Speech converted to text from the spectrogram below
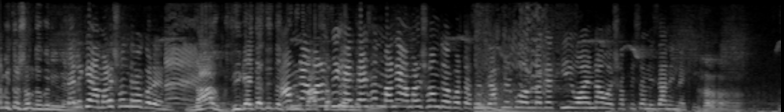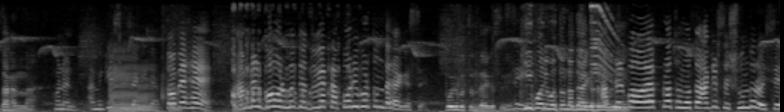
আমি তো সন্দেহ করি না। তাহলে কি আমারে সন্দেহ করেন? না জিগাইতাছি তো আপনি আমার দেয় নাকি। মানে আমার সন্দেহ করতেছেন যে আপনার বউর লাগে কি হয় না হয় সবকিছু আমি জানি নাকি। হ্যাঁ হ্যাঁ হ্যাঁ। জানেন না। শুনেন আমি কিছু জানি না। তবে হ্যাঁ আপনার বউর মধ্যে দুই একটা পরিবর্তন দেখা গেছে। পরিবর্তন দেখা গেছে। কি পরিবর্তনটা দেখা গেছে আপনার বউ প্রথমত আগের চেয়ে সুন্দর হয়েছে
